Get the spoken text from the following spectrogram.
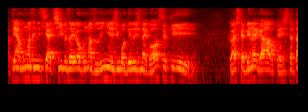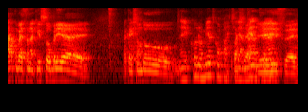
tem algumas iniciativas aí, algumas linhas de modelos de negócio que, que eu acho que é bem legal, que a gente estava conversando aqui sobre é, a questão do... A economia do compartilhamento, né? Isso, é.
